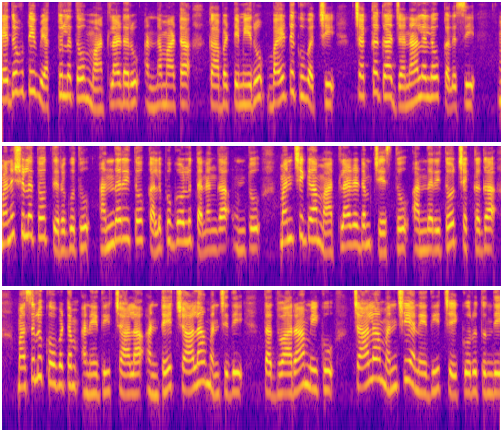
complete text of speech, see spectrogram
ఎదుటి వ్యక్తులతో మాట్లాడరు అన్నమాట. కాబట్టి మీరు బయటకు వచ్చి చక్కగా జనాలలో కలిసి మనుషులతో తిరుగుతూ అందరితో కలుపుగోలుతనంగా ఉంటూ మంచిగా మాట్లాడడం చేస్తూ అందరితో చక్కగా మసులుకోవటం అనేది చాలా అంటే చాలా మంచిది. తద్వారా మీకు చాలా మంచి అనేది చేకూరుతుంది.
